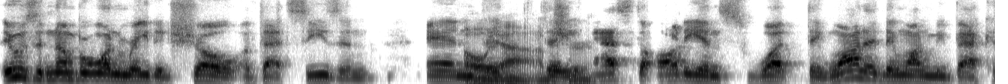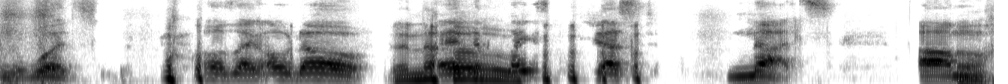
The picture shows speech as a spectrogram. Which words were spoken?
it was the number one rated show of that season and Oh, the- yeah, they sure. asked the audience what they wanted they wanted me back in the woods i was like oh no no. and the place was just nuts um Ugh.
